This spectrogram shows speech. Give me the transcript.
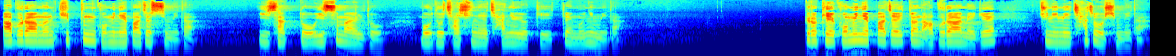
아브라함은 깊은 고민에 빠졌습니다. 이삭도 이스마엘도 모두 자신의 자녀였기 때문입니다. 그렇게 고민에 빠져 있던 아브라함에게 주님이 찾아오십니다.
